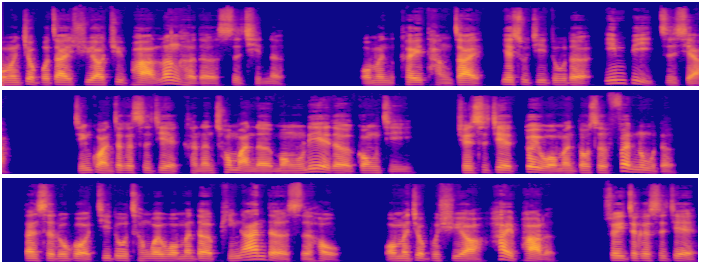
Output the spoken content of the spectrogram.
我们就不再需要惧怕任何的事情了。我们可以躺在耶稣基督的荫庇之下，尽管这个世界可能充满了猛烈的攻击，全世界对我们都是愤怒的。但是如果基督成为我们的平安的时候，我们就不需要害怕了。所以这个世界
